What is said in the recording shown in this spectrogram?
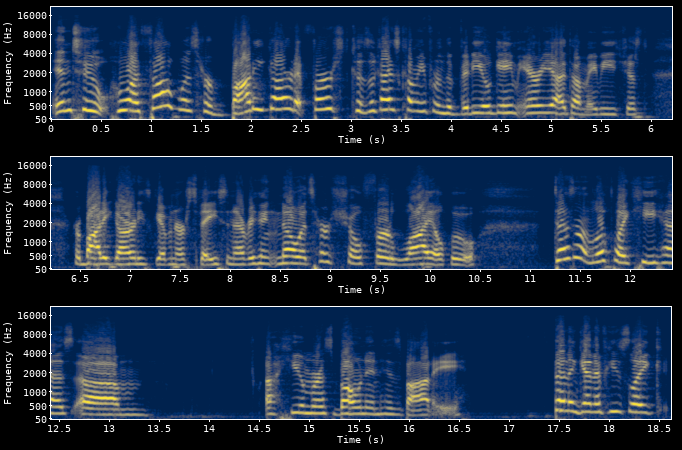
into who I thought was her bodyguard at first, because the guy's coming from the video game area. I thought maybe he's just her bodyguard. He's giving her space and everything. No, it's her chauffeur Lyle, who doesn't look like he has um, a humorous bone in his body. Then again, if he's like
